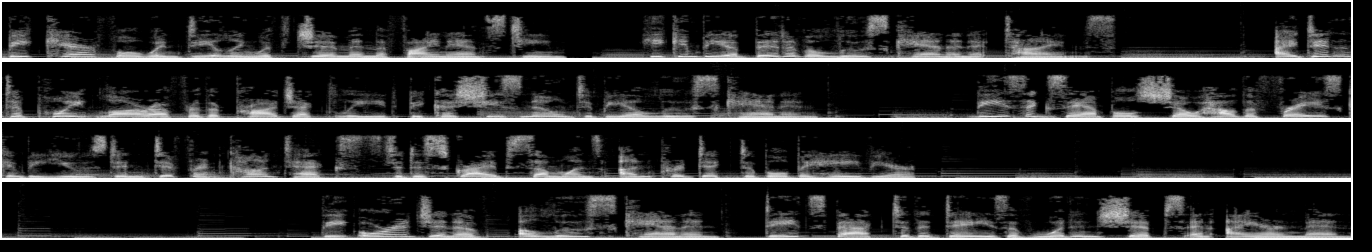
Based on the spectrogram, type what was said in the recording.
Be careful when dealing with Jim and the finance team. He can be a bit of a loose cannon at times. I didn't appoint Laura for the project lead because she's known to be a loose cannon. These examples show how the phrase can be used in different contexts to describe someone's unpredictable behavior. The origin of a loose cannon dates back to the days of wooden ships and iron men.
